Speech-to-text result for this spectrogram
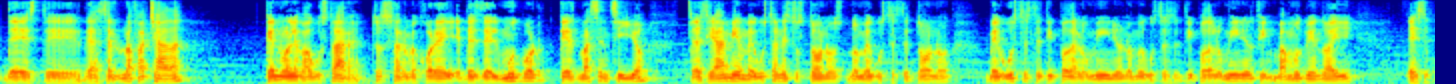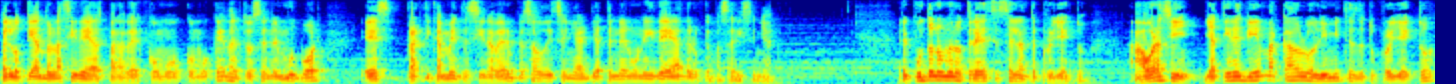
de, este, de hacer una fachada que no le va a gustar. Entonces a lo mejor eh, desde el moodboard, que es más sencillo, decía, ah, mira, me gustan estos tonos, no me gusta este tono, me gusta este tipo de aluminio, no me gusta este tipo de aluminio, en fin, vamos viendo ahí, este, peloteando las ideas para ver cómo, cómo queda. Entonces en el moodboard es prácticamente sin haber empezado a diseñar ya tener una idea de lo que vas a diseñar. El punto número 3 es el anteproyecto. Ahora sí, ya tienes bien marcados los límites de tu proyecto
